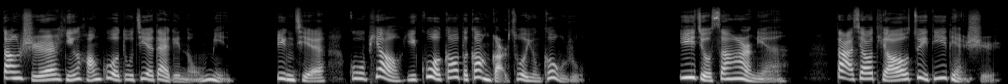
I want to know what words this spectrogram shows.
当时银行过度借贷给农民，并且股票以过高的杠杆作用购入。一九三二年大萧条最低点时。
